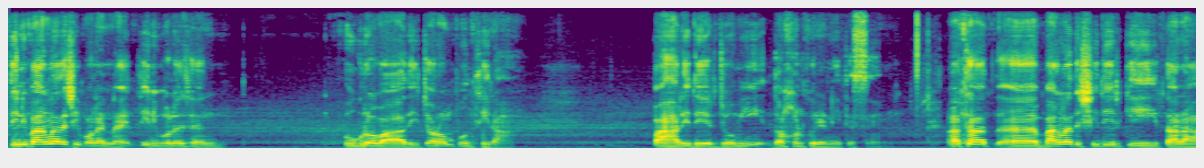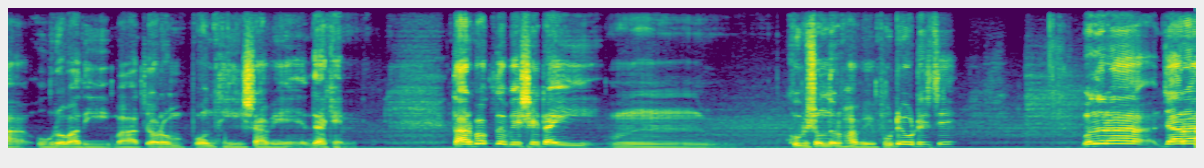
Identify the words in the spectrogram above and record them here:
তিনি বাংলাদেশি বলেন নাই, তিনি বলেছেন উগ্রবাদী চরমপন্থীরা পাহাড়িদের জমি দখল করে নিতেছে। অর্থাৎ বাংলাদেশিদেরকেই তারা উগ্রবাদী বা চরমপন্থী হিসাবে দেখেন। তার বক্তব্যে সেটাই খুব সুন্দরভাবে ফুটে উঠেছে। বন্ধুরা, যারা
